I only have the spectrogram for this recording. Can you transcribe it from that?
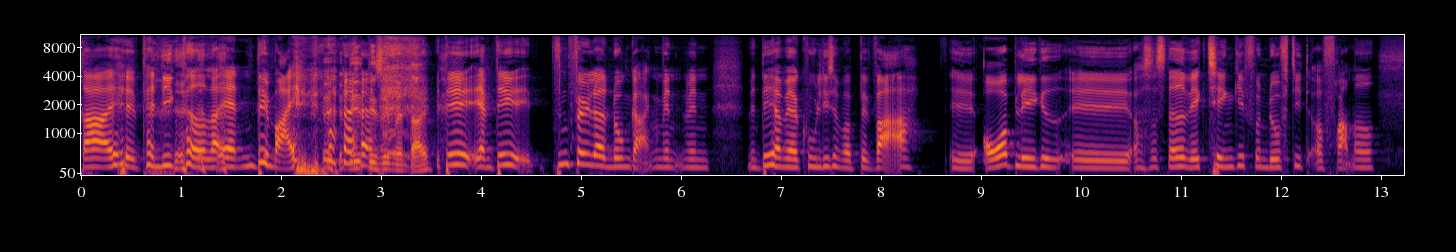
der øh, panikpadler anden, det er mig. det, det er simpelthen dig. Det, jamen det, sådan føler jeg det nogle gange, men, men, men det her med at kunne ligesom at bevare øh, overblikket, øh, og så stadigvæk tænke fornuftigt og fremad, øh,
